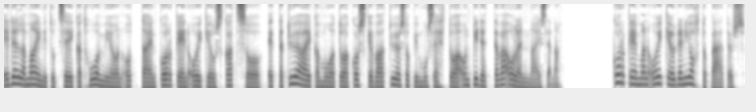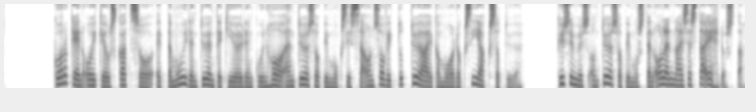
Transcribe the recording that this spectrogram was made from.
Edellä mainitut seikat huomioon ottaen korkein oikeus katsoo, että työaikamuotoa koskevaa työsopimusehtoa on pidettävä olennaisena. Korkeimman oikeuden johtopäätös. Korkein oikeus katsoo, että muiden työntekijöiden kuin HN-työsopimuksissa on sovittu työaikamuodoksi jaksotyö. Kysymys on työsopimusten olennaisesta ehdosta.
